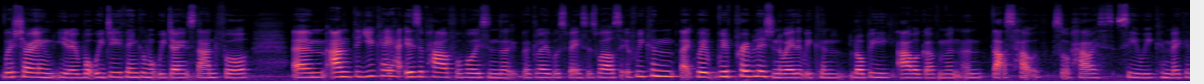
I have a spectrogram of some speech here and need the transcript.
we're showing you know what we do think and what we don't stand for. Um, and the UK is a powerful voice in the, the global space as well. So if we can like we're, we're privileged in a way that we can lobby our government, and that's how sort of how I see we can make a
